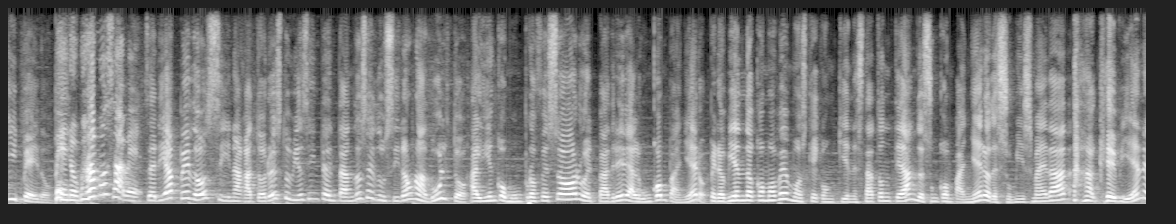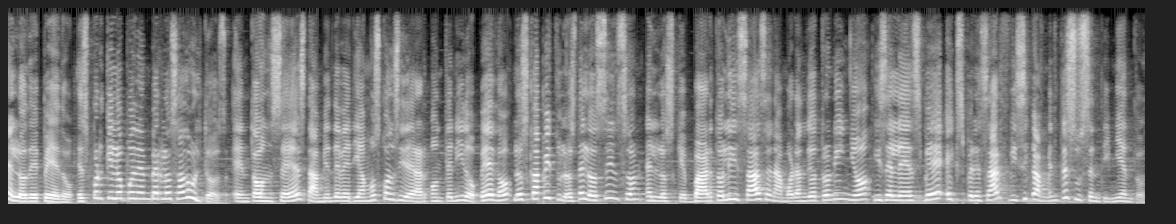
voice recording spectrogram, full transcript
y pedo. Pero vamos a ver. Sería pedo si Nagatoro estuviese intentando seducir a un adulto, alguien como un profesor o el padre de algún compañero. Pero viendo como vemos que con quien está tonteando es un compañero de su misma edad, ¿a qué viene lo de pedo? ¿Es porque lo pueden ver los adultos? Entonces también deberíamos considerar contenido pedo los capítulos de Los Simpson en los que Bart o Lisa se enamoran de otro niño y se les ve expresar físicamente sus sentimientos.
